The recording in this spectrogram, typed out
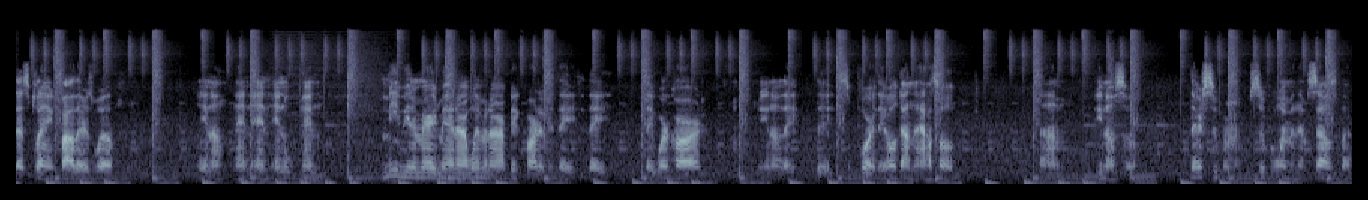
that's playing father as well. You know, and and and and me being a married man, our women are a big part of it. They they they work hard. You know, they they support. They hold down the household. Um, you know, so they're super super women themselves. But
